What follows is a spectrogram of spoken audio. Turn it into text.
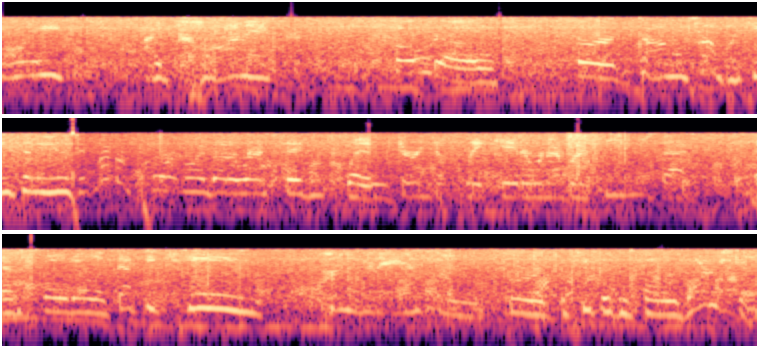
great, iconic photo for Donald Trump. Like he's going to use it. Remember Portnoy got arrested when during Deflategate or whatever? He used that, that photo. Like that became climate anthem for the people who follow Waterskill.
